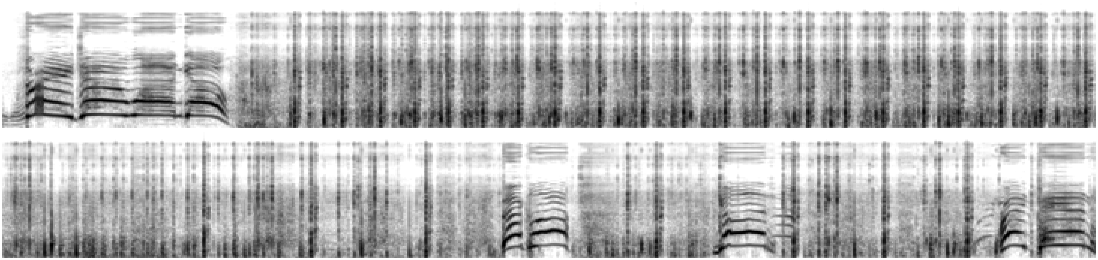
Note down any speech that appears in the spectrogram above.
Three, two, one, go! Back left! God! Right pin!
